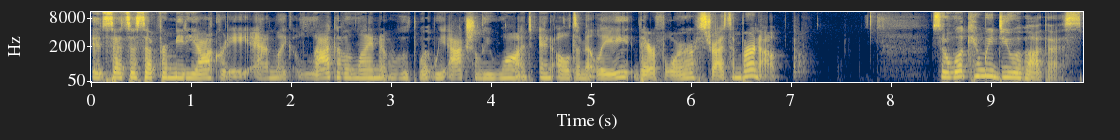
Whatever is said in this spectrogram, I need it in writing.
It sets us up for mediocrity and like lack of alignment with what we actually want, and ultimately, therefore, stress and burnout. So, what can we do about this?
